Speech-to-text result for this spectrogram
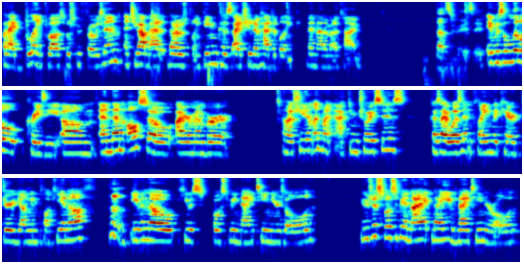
but I blinked while I was supposed to be frozen, and she got mad that I was blinking because I should have had to blink in that amount of time. That's crazy. It was a little crazy. Um, and then also I remember uh, she didn't like my acting choices because I wasn't playing the character young and plucky enough. Even though he was supposed to be 19 years old. He was just supposed to be a na- naive 19 year old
